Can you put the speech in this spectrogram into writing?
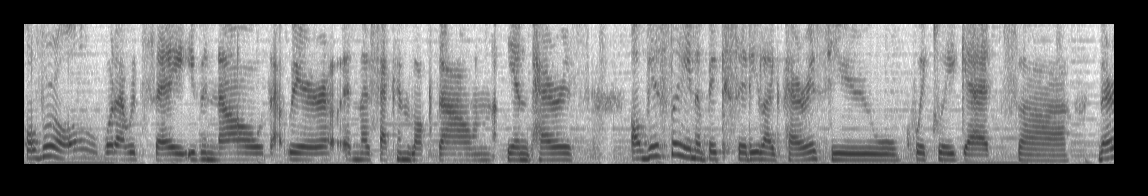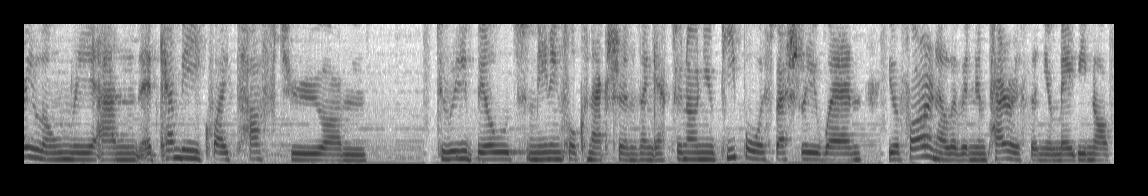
Overall, what I would say, even now that we're in the second lockdown in Paris, obviously in a big city like Paris, you quickly get uh, very lonely, and it can be quite tough to. Um, to really build meaningful connections and get to know new people, especially when you're a foreigner living in Paris and you're maybe not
